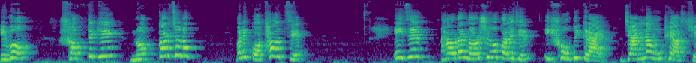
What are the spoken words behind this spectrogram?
এবং সব থেকে নক্কারজনক মানে কথা হচ্ছে এই যে হাওড়ার নরসিংহ কলেজের এই সৌভিক রায়, যার নাম উঠে আসছে,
